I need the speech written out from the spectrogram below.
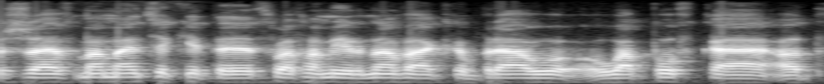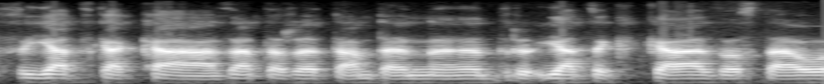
że w momencie, kiedy Sławomir Nowak brał łapówkę od Jacka K. za to, że tamten Jacek K. został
